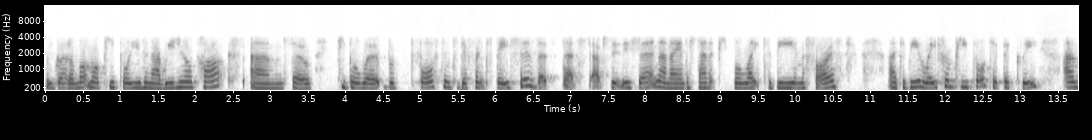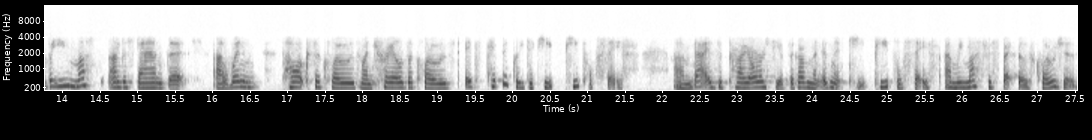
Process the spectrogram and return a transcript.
we've got a lot more people using our regional parks. Um, so people were, were forced into different spaces. That's that's absolutely certain. And I understand that people like to be in the forest, uh, to be away from people typically. Um, but you must understand that uh, when parks are closed, when trails are closed, it's typically to keep people safe. Um, that is the priority of the government, isn't it? Keep people safe, and we must respect those closures.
